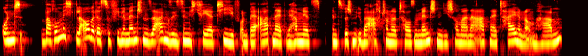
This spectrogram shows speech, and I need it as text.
Und warum ich glaube, dass so viele Menschen sagen, sie sind nicht kreativ. Und bei Artnight, wir haben jetzt inzwischen über 800.000 Menschen, die schon mal an der Artnight teilgenommen haben.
